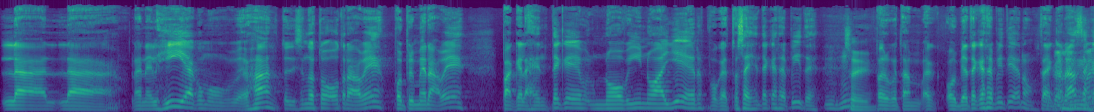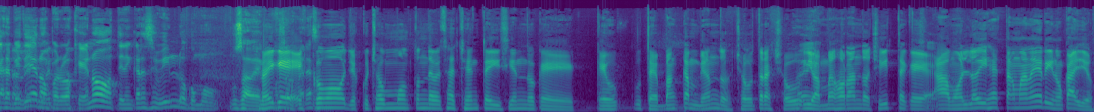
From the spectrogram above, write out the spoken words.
la, la, la energía, como, ajá, estoy diciendo esto otra vez, por primera vez, para que la gente que no vino ayer, porque entonces hay gente que repite, Sí. pero que tam- eh, olvídate que repitieron. O sea, Porque gracias que repitieron, pero los que no, tienen que recibirlo como, tú sabes. No, y que es como, yo he escuchado un montón de veces a gente diciendo que, que ustedes van cambiando show tras show y van mejorando chistes, que a amor lo dije de esta manera y no cayó.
